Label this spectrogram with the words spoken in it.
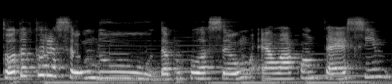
Toda alteração do, da população, ela acontece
